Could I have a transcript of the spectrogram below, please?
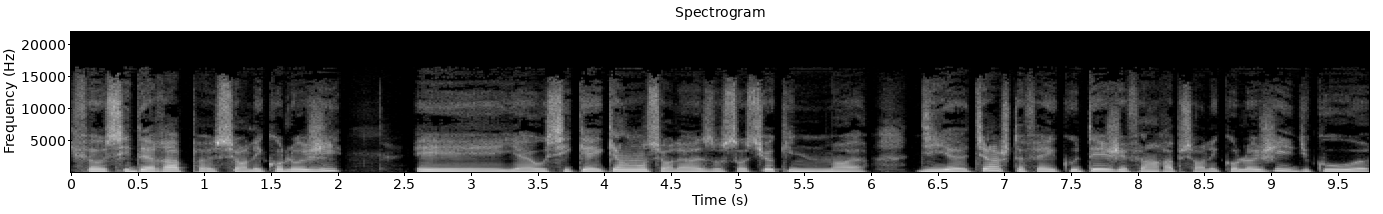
il, fait aussi des raps sur l'écologie. Et il y a aussi quelqu'un sur les réseaux sociaux qui m'a dit euh, tiens je te fais écouter j'ai fait un rap sur l'écologie du coup euh,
